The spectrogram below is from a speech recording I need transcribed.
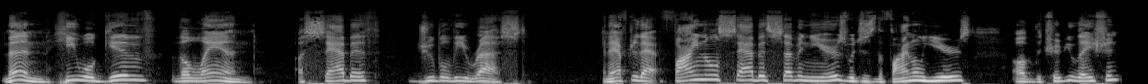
Then he will give the land a Sabbath Jubilee rest. And after that final Sabbath seven years, which is the final years of the tribulation,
